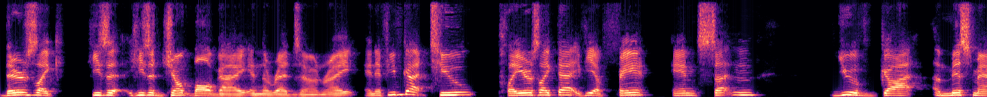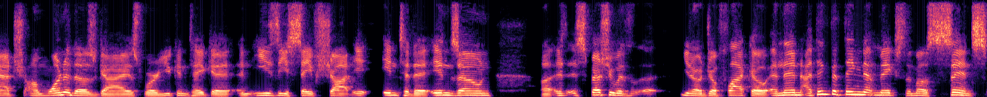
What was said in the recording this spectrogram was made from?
there's like he's a he's a jump ball guy in the red zone, right? And if you've got two players like that, if you have Fant and Sutton, you have got a mismatch on one of those guys where you can take a, an easy, safe shot into the end zone, uh, especially with uh, you know Joe Flacco. And then I think the thing that makes the most sense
